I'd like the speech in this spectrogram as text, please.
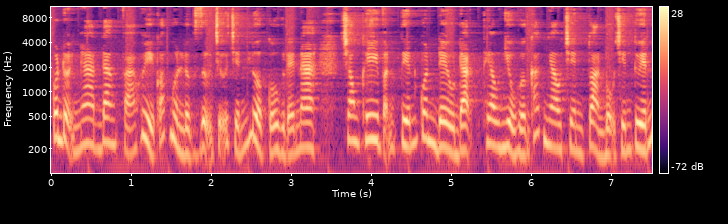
quân đội Nga đang phá hủy các nguồn lực dự trữ chiến lược của Ukraine, trong khi vẫn tiến quân đều đặn theo nhiều hướng khác nhau trên toàn bộ chiến tuyến.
